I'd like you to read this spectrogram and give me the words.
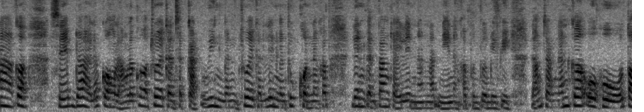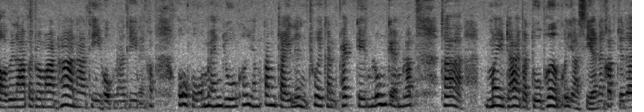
น่าก็เซฟได้แล้วกองหลังแล้วก็ช่วยกันสกัดวิ่งกันช่วยกันเล่นกันทุกคนนะครับ เล่นกันตั้งใจเล่นนันนัดนี้นะครับเพื่อนๆพี่ๆหลังจากนั้นก็โอ้โห ต่อเวลาไปประมาณ 5 นาที 6 นาทีนะครับ โอ้โห แมนยูก็ยังตั้งใจเล่นช่วยกันแพ็คเกมลุ้งเกมรับ ถ้าไม่ได้ประตูเพิ่มก็อย่าเสียนะครับ จะได้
